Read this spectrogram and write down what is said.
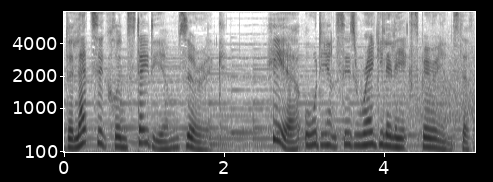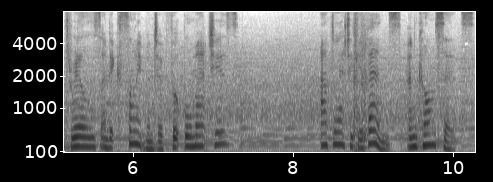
The Letzigrund Stadium, Zurich. Here, audiences regularly experience the thrills and excitement of football matches, athletic events and concerts.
